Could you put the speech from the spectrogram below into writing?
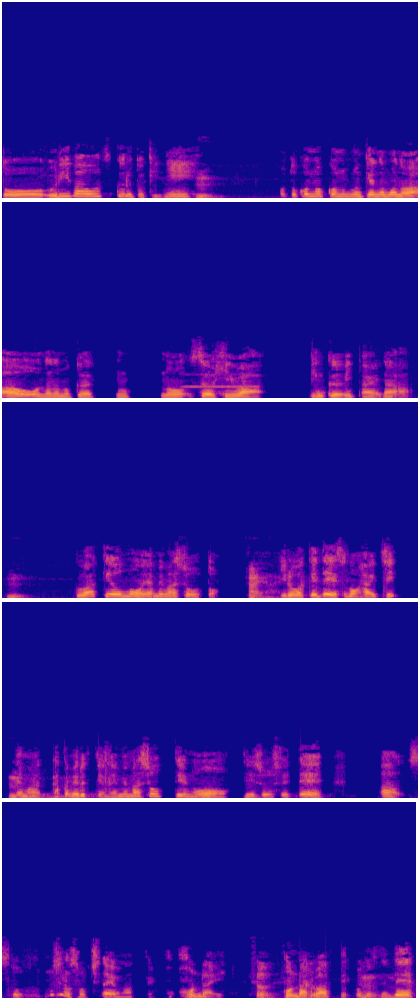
と、売り場を作るときに、うん男の子の向けのものは青、女の向けの商品はピンクみたいな、うん区分けをもうやめましょうと。はいはい。色分けでその配置、うんやま固めるっていうのをやめましょうっていうのを提唱してて、あ、そ、むしろそっちだよなって、本来、そうです。本来はっていうことですね。うんで、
